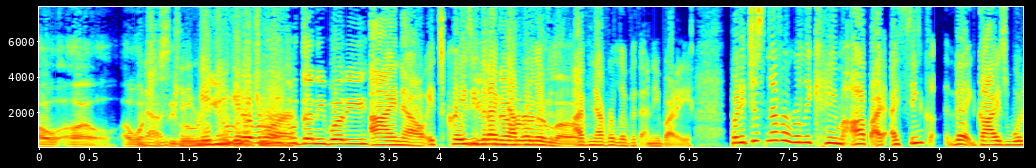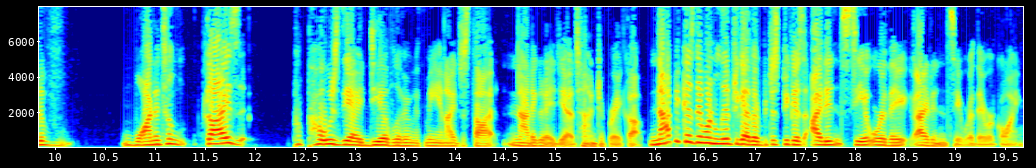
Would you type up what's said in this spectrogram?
Oh, oh, I want No, you to I'm sleep kidding. Maybe you you get a never drawer. lived with anybody. I know it's crazy You've that I've never never, lived. love. I've never lived with anybody, but it just never really came up. I, I think that guys would have wanted to. Guys proposed the idea of living with me, and I just thought not a good idea. Time to break up. Not because they want to live together, but just because I didn't see it where they. I didn't see where they were going.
